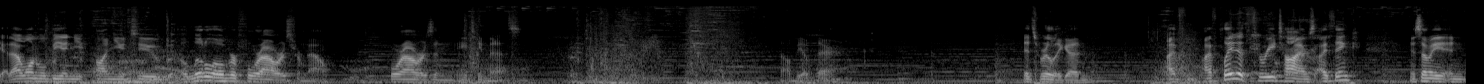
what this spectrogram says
Yeah, that one will be in, on YouTube a little over four hours from now. Four hours and 18 minutes. I'll be up there. It's really good. I've I've played it three times. I think, and somebody in,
